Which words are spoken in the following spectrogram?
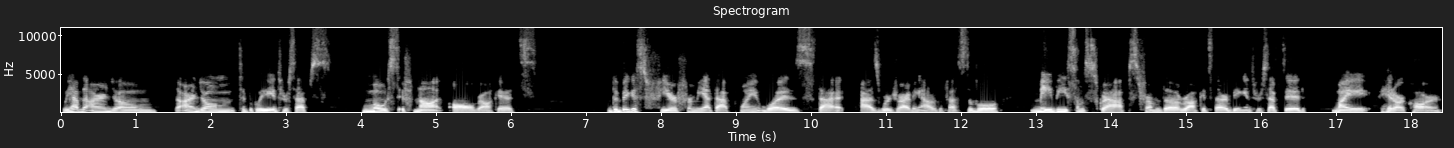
we have the Iron Dome. The Iron Dome typically intercepts most, if not all, rockets. The biggest fear for me at that point was that as we're driving out of the festival, maybe some scraps from the rockets that are being intercepted might hit our car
